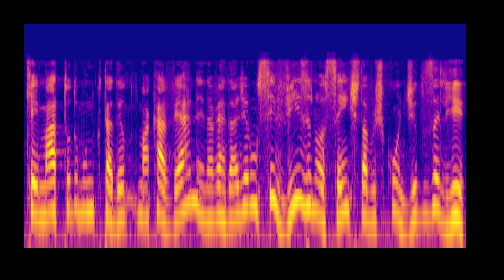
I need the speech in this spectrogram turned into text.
queimar todo mundo que está dentro de uma caverna e na verdade eram civis inocentes, estavam escondidos ali.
